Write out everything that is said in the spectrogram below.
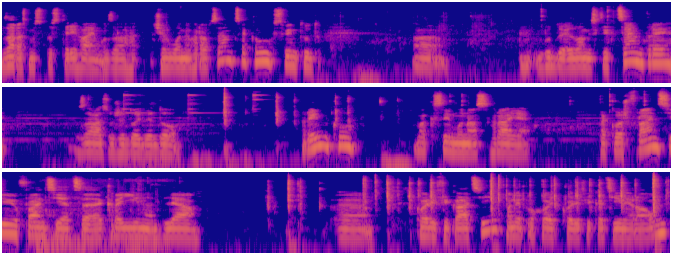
Зараз ми спостерігаємо за червоним гравцем, це Крукс. Він тут е, будує два міських центри. Зараз уже дойде до ринку. Максим у нас грає також Францію. Франція це країна для е, кваліфікації. Вони проходять кваліфікаційний раунд.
